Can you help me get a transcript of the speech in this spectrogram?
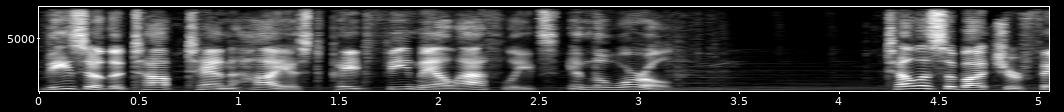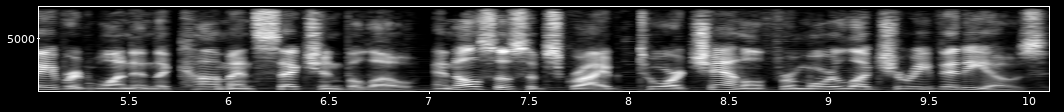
These are the top 10 highest paid female athletes in the world. Tell us about your favorite one in the comments section below and also subscribe to our channel for more luxury videos.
